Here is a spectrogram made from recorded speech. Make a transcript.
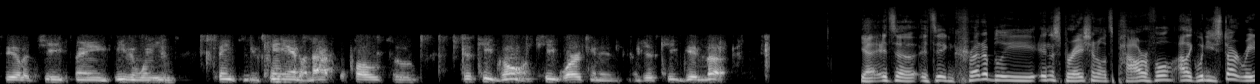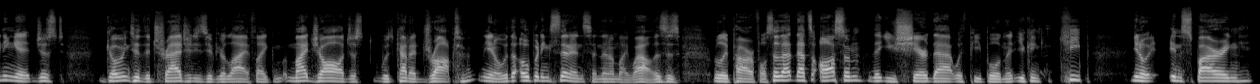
still achieve things even when you think you can or not supposed to. Just keep going, keep working, and, and just keep getting up. Yeah, it's a it's incredibly inspirational. It's powerful. I like when you start reading it, just going through the tragedies of your life. Like my jaw just was kind of dropped, you know, with the opening sentence, and then I'm like, wow, this is really powerful. So that that's awesome that you shared that with people, and that you can keep, you know, inspiring,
